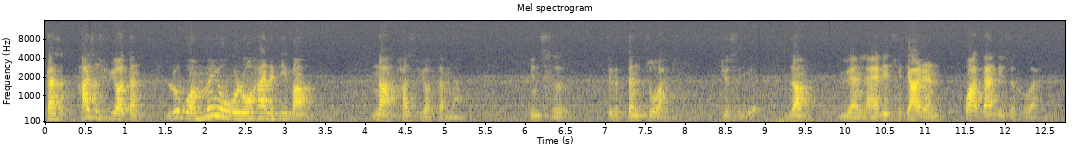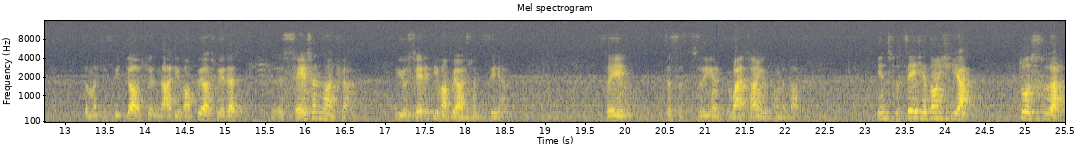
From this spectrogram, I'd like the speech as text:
但是还是需要灯。如果没有罗汉的地方，那还是要灯嘛。因此，这个灯柱啊，就是要让原来的出家人挂单的时候啊，怎么去睡觉，睡在哪地方，不要睡在谁身上去啊？有谁的地方不要睡睡呀？所以，这是指引晚上有用的道理。因此这些东西啊，都是啊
